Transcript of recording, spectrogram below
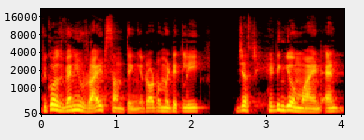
Because when you write something, it automatically just hitting your mind and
